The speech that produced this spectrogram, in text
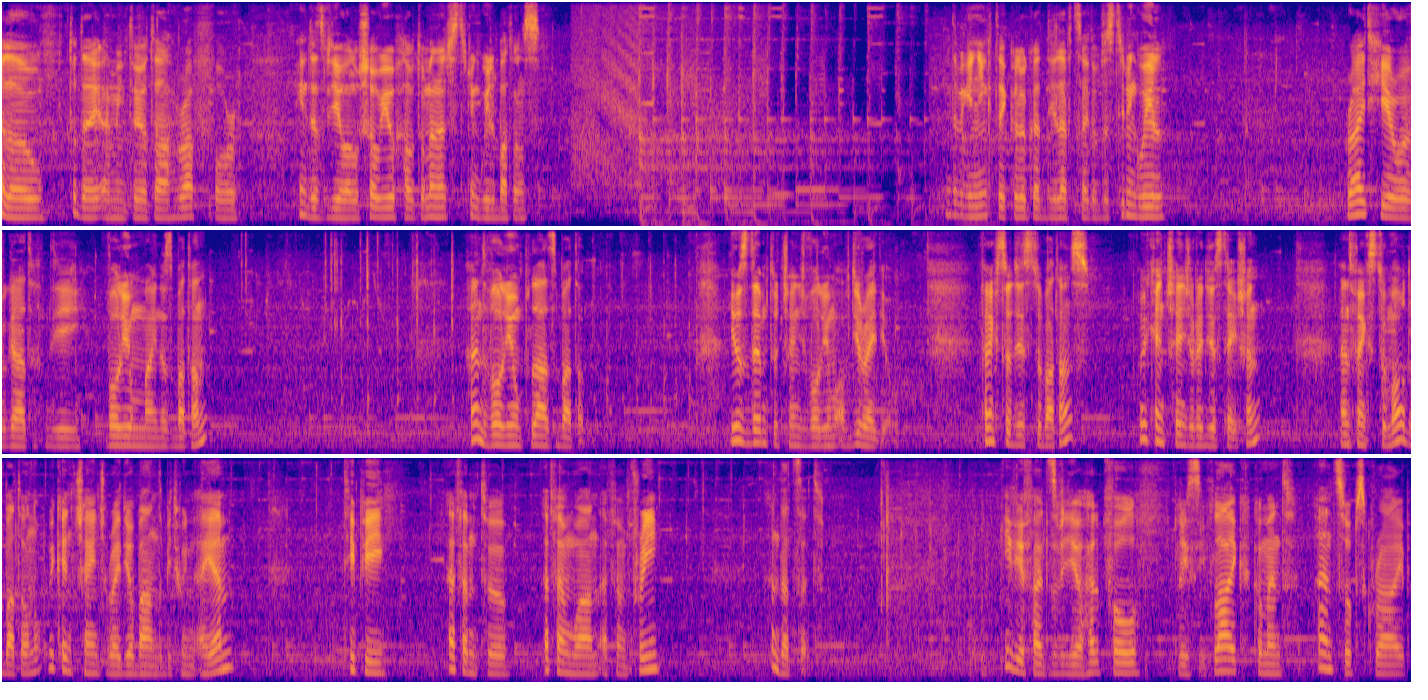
Hello, today I'm in Toyota RAV4. In this video I'll show you how to manage steering wheel buttons. In the beginning take a look at the left side of the steering wheel. Right here we've got the volume minus button and volume plus button. Use them to change volume of the radio. Thanks to these two buttons we can change radio station and thanks to mode button we can change radio band between AM, TP, FM2, FM1, FM3 and that's it. If you find this video helpful, please leave like, comment and subscribe.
